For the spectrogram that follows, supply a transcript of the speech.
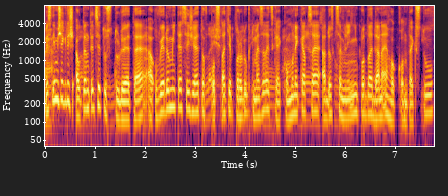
Myslím, že když autenticitu studujete a uvědomíte si, že je to v podstatě produkt mezilidské komunikace a dost se mění podle daného kontextu,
